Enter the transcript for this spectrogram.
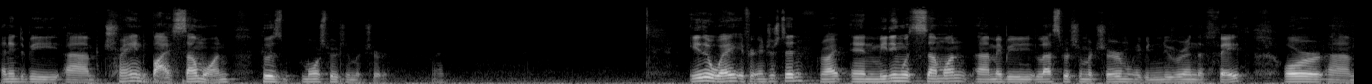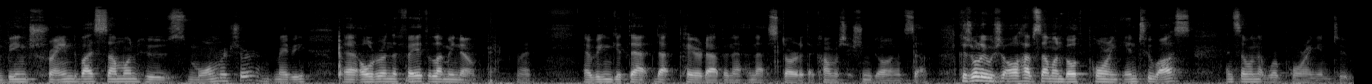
and need to be um, trained by someone who is more spiritually mature. Either way, if you're interested, right, in meeting with someone uh, maybe less spiritually mature, maybe newer in the faith, or um, being trained by someone who's more mature, maybe uh, older in the faith, let me know, right? And we can get that, that paired up and that, and that started, that conversation going and stuff. Because really, we should all have someone both pouring into us and someone that we're pouring into.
